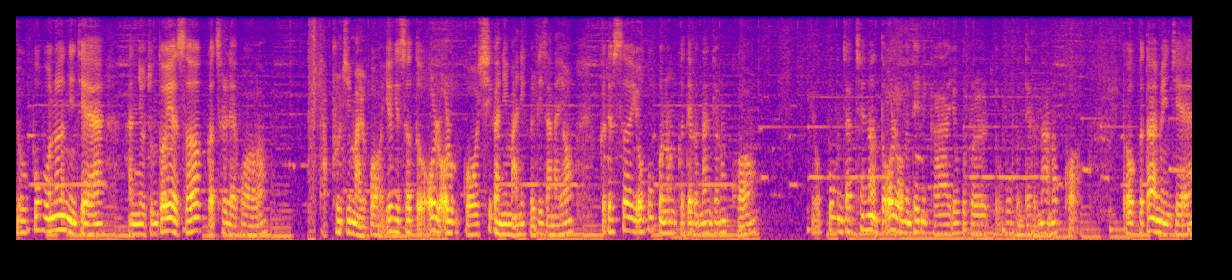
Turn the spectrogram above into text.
요 부분은 이제 한 요 정도에서 끝을 내고 다 풀지 말고 여기서 또 올라오고 시간이 많이 걸리잖아요. 그래서 요 부분은 그대로 남겨놓고 요 부분 자체는 또 올라오면 되니까 요거를 요 부분대로 놔놓고 또 그 다음에 이제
